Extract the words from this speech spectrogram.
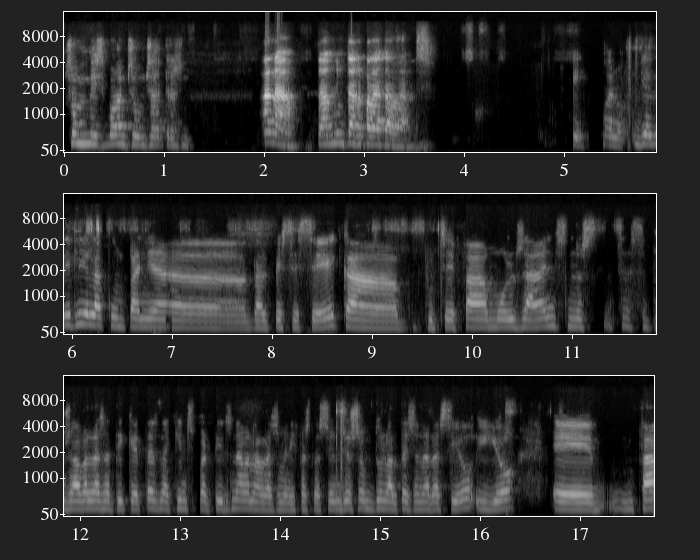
són més bons o uns altres. Anna, t'han interpel·lat abans. Sí, bueno, jo dir-li a la companya del PSC que potser fa molts anys no se, se posaven les etiquetes de quins partits anaven a les manifestacions. Jo sóc d'una altra generació i jo eh, fa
